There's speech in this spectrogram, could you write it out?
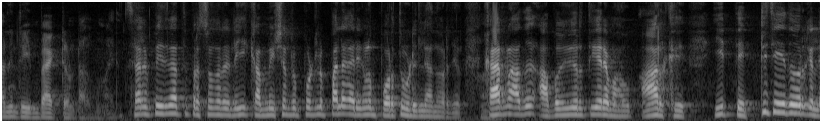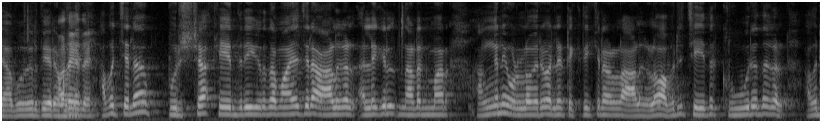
അതിന്റെ ഇമ്പാക്റ്റ് ഉണ്ടാകുമായിരുന്നു. സാർ ഇപ്പോൾ ഇതിനകത്ത് പ്രശ്നം എന്ന് പറയുന്നത് ഈ കമ്മീഷൻ റിപ്പോർട്ടിൽ പല കാര്യങ്ങളും പുറത്തു വിടില്ല എന്ന് പറഞ്ഞു. കാരണം അത് അപകീർത്തികരമാകും ആർക്ക്? ഈ തെറ്റ് ചെയ്തവർക്കല്ലേ അപകീർത്തികരമാകും അപ്പോൾ ചില പുരുഷ കേന്ദ്രീകൃതമായ ചില ആളുകൾ അല്ലെങ്കിൽ നടന്മാർ അങ്ങനെയുള്ളവരോ അല്ലെങ്കിൽ ടെക്നിക്കലുള്ള ആളുകളോ അവർ ചെയ്ത ക്രൂരതകൾ അവർ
